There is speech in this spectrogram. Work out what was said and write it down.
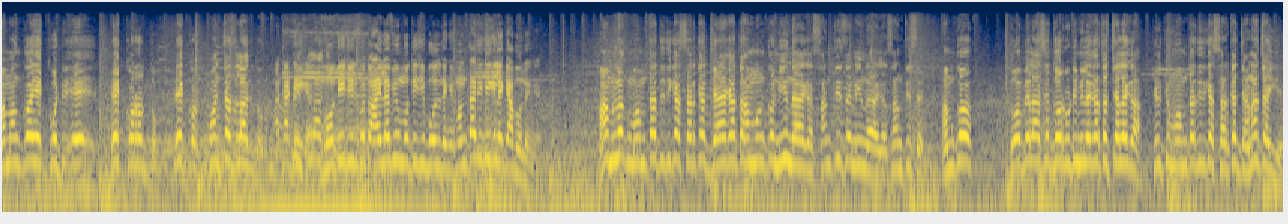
हम हमको एक कोटी एक करोड़ दो एक करोड़ पचास लाख दो। अच्छा ठीक है। मोदी जी को तो I love you Modi ji बोल देंगे। ममता दीदी के लिए क्या बोलेंगे? हम लोग ममता दीदी का सरकार जाएगा तो हम हमको नींद आएगा शांति से नींद आएगा शांति से। हमको दो बेला से दो रोटी मिलेगा तो चलेगा क्योंकि ममता दीदी का सरकार जाना चाहिए।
